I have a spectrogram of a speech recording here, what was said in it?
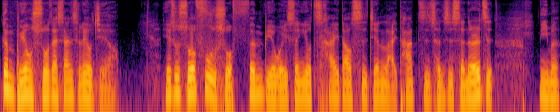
更不用说在三十六节啊，耶稣说父所分别为圣，又猜到世间来，他自称是神的儿子，你们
